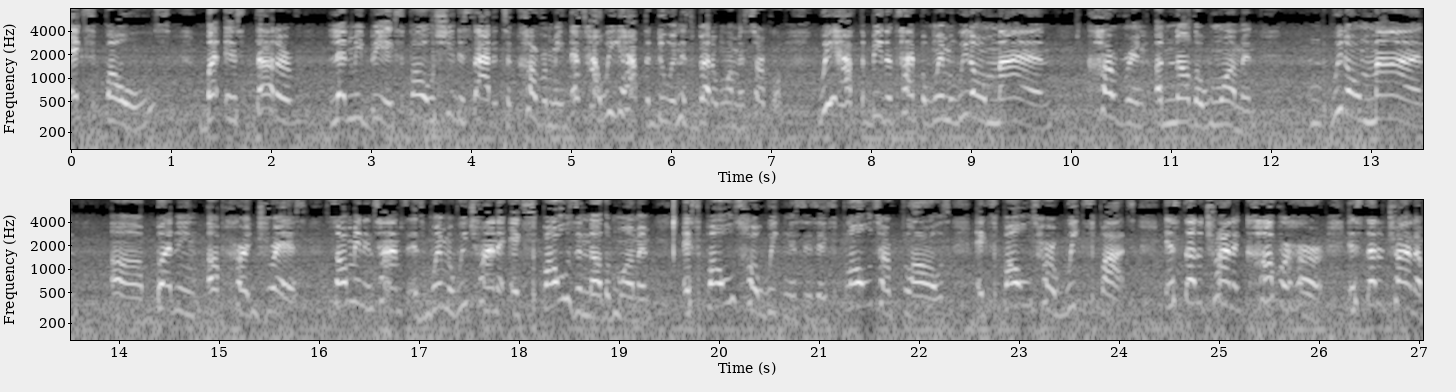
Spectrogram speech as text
exposed. But instead of let me be exposed. She decided to cover me. That's how we have to do in this Better Woman Circle. We have to be the type of women, we don't mind covering another woman. We don't mind uh, buttoning up her dress. So many times as women, we trying to expose another woman, expose her weaknesses, expose her flaws, expose her weak spots, instead of trying to cover her, instead of trying to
